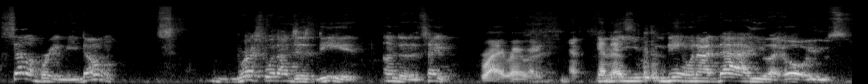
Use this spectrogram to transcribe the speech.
celebrate me. Don't brush what I just did under the table. right, right, right. And, And, and then, you, then when I die, you like, oh, he was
